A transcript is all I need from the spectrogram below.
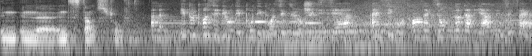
une, une, une distance, je trouve. Il peut procéder au dépôt des procédures judiciaires ainsi qu'aux transactions notariales nécessaires.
